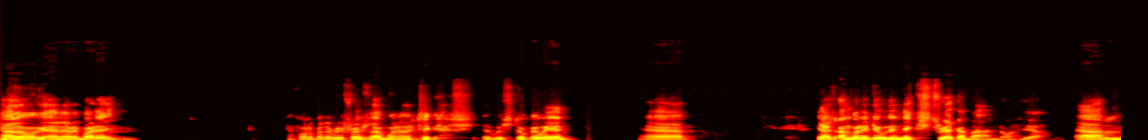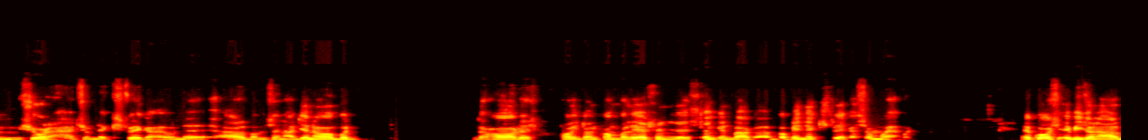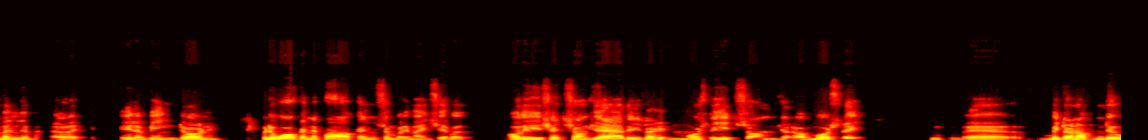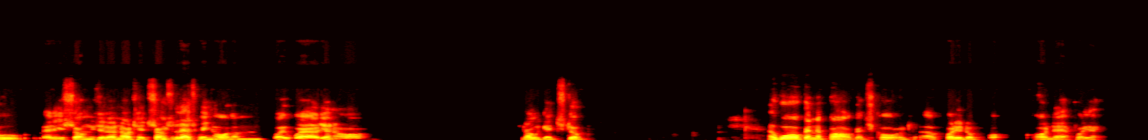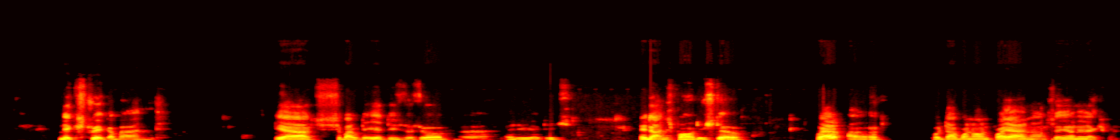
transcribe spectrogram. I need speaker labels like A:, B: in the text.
A: Hello again, everybody. I thought I better refresh that one. I think it was stuck away. And, uh, yes, I'm going to do the Nick Straker band on here. I'm sure I had some Nick Straker on the albums and that, you know, but the hardest point on compilations is thinking back. I've got my Nick Straker somewhere, but of course, if he's on albums, uh, have been done. But a walk in the park, and somebody might say, well, all these hit songs, yeah, these are hit, mostly hit songs, you know, mostly. Uh, we don't often do any songs that are not hit songs unless we know them quite well, you know. Now we get stuck. A Walk in the Park, it's called. I'll put it up on there for you. Nick Straker Band. Yeah, it's about the 80s or so, uh, early 80s. A dance party still. Well, I'll put that one on fire and I'll see you on the next one.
